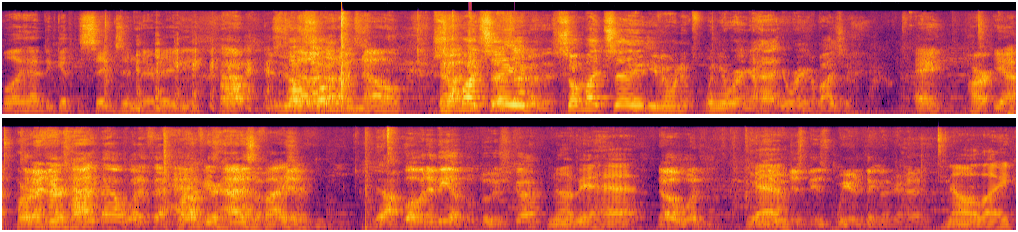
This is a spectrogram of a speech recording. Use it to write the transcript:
well, I had to get the cigs in there, baby. Uh, you Just know, let some, them know. some might it's so simple. say some might say even when, when you're wearing a hat, you're wearing a visor. Hey, part yeah, part Did of I your talk hat. about what if the hat Part of your hat is a visor. brim? Yeah. What would it be? A babushka? No, it'd be a hat. No, it wouldn't. Yeah. It would just be this weird thing on your head. No, like,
